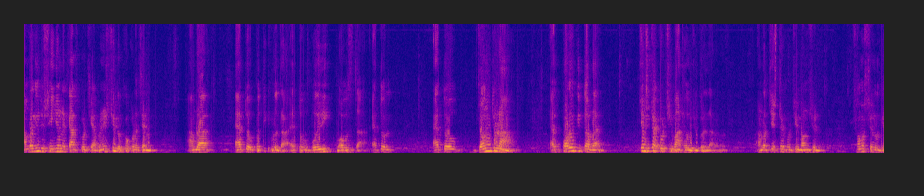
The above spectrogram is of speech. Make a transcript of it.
আমরা কিন্তু সেই জন্য কাজ করছি। আপনারা নিশ্চয়ই লক্ষ্য করেছেন, আমরা এত প্রতিকূলতা, এত বৈরিক অবস্থা, এত এত যন্ত্রণা পরেও কিন্তু আমরা চেষ্টা করছি মাথা উঁচু করে দাঁড়ানোর। আমরা চেষ্টা করছি মানুষের সমস্যাগুলোকে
